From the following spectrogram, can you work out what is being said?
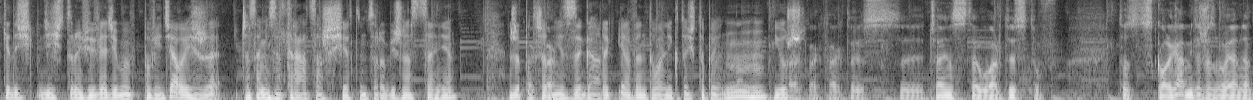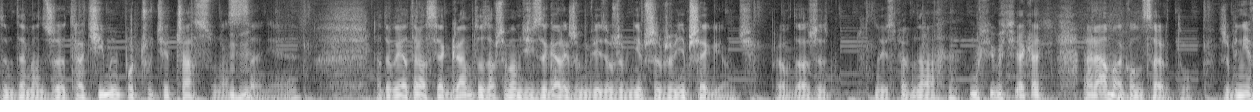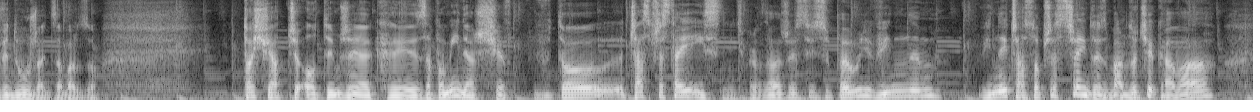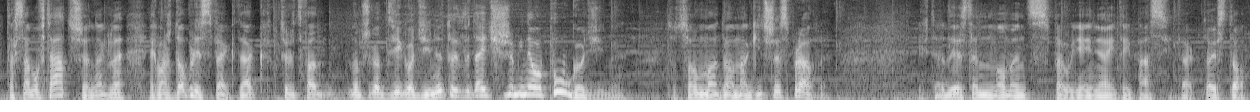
kiedyś gdzieś w którymś wywiadzie powiedziałeś, że czasami zatracasz się w tym, co robisz na scenie, że potrzebny tak. jest zegarek i ewentualnie ktoś, kto powie, no już, Tak, tak, tak. To jest y, częste u artystów. To z kolegami też rozmawiałem na ten temat, że tracimy poczucie czasu na scenie. Dlatego ja teraz jak gram, to zawsze mam gdzieś zegarek, żebym wiedział, żeby nie, żeby nie przegiąć, prawda? Że no jest pewna, musi być jakaś rama koncertu, żeby nie wydłużać za bardzo. To świadczy o tym, że jak y, zapominasz się, to czas przestaje istnieć, prawda? Że jesteś zupełnie w innym, w innej czasoprzestrzeni. To jest bardzo ciekawa. Tak samo w teatrze. Nagle, jak masz dobry spektakl, który trwa na przykład dwie godziny, to wydaje ci się, że minęło pół godziny. To co ma, ma magiczne sprawy. I wtedy jest ten moment spełnienia i tej pasji. Tak, to jest to.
